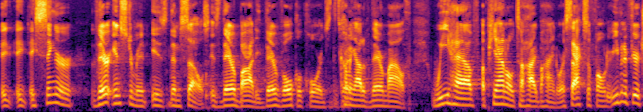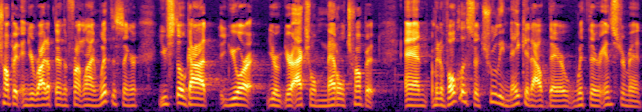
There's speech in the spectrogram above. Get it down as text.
A, a, a singer, their instrument is themselves, is their body, their vocal cords coming right. out of their mouth. We have a piano to hide behind, or a saxophone, or even if you're a trumpet and you're right up there in the front line with the singer, you've still got your your your actual metal trumpet. And I mean, the vocalists are truly naked out there with their instrument,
